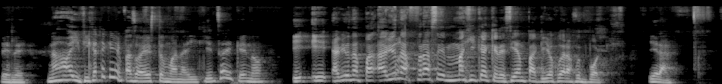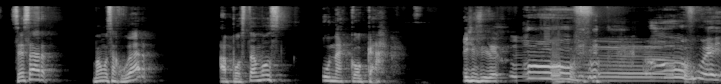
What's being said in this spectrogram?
Y le, no, y fíjate que me pasó esto, man, y quién sabe qué no. Y, y había, una, había una frase mágica que decían para que yo jugara fútbol. Y era, César, vamos a jugar, apostamos una coca. Y yo así de, uff, uff, güey,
